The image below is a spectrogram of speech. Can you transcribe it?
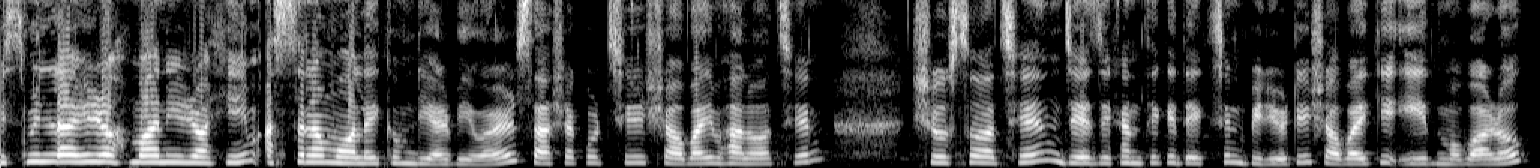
বিসমিল্লাহ রহমান রহিম আসসালামু আলাইকুম, ডিয়ার ভিউয়ার্স। আশা করছি সবাই ভালো আছেন, সুস্থ আছেন। যে যেখান থেকে দেখছেন ভিডিওটি, সবাইকে ঈদ মোবারক,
